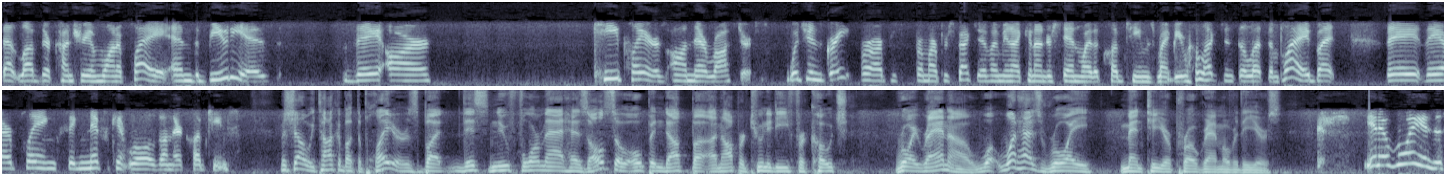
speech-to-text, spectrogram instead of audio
that love their country and want to play. And the beauty is, they are key players on their rosters, which is great for our from our perspective. I mean, I can understand why the club teams might be reluctant to let them play, but they they are playing significant roles on their club teams. Michele, we talk about the players, but this new format has also opened up uh, an opportunity for Coach Roy Rana. What what has Roy meant to your program over the years? You know, Roy is a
